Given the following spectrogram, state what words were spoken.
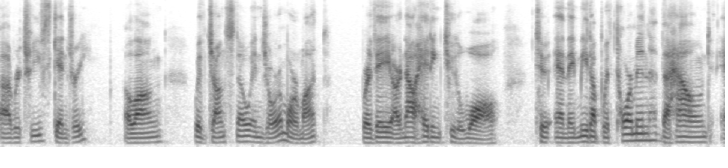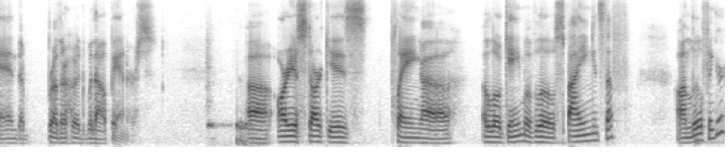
uh, retrieves Gendry, along with Jon Snow and Jorah Mormont, where they are now heading to the Wall, to and they meet up with Tormund, the Hound, and the Brotherhood without banners. Uh, Arya Stark is playing uh, a little game of little spying and stuff on Littlefinger,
